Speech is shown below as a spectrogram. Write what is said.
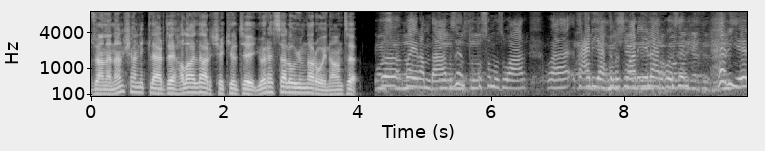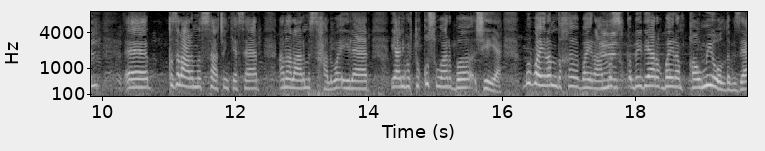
Düzenlenen şenliklerde halaylar çekildi, yöresel oyunlar oynandı. Bu bayramda bizim tukusumuz var ve faaliyetimiz var. İlerimizin her yıl e, kızlarımız saçın keser, analarımız halva eyler. Yani bir tukus var bu şeye. Bu bayramdaki bayramımız bir diğer bayram kavmi oldu bize.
